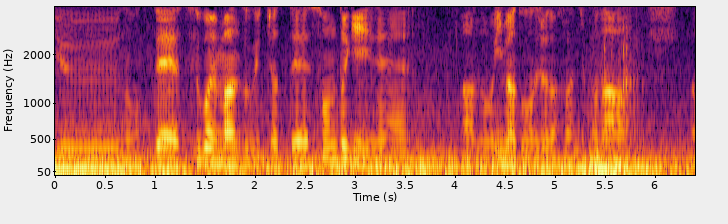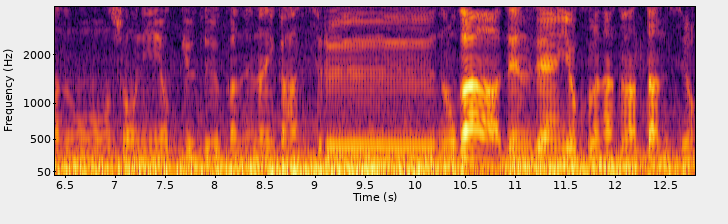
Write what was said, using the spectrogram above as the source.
いうのですごい満足いっちゃってその時にねあの今と同じような感じかな。あの承認欲求というかね何か発するのが全然欲がなくなったんですよ。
